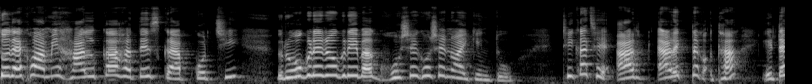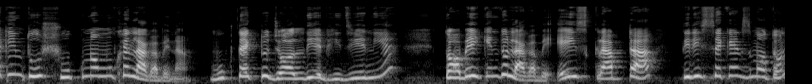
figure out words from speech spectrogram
তো দেখো, আমি হালকা হাতে স্ক্রাব করছি। রোগড়ে রোগড়ে বা ঘষে ঘষে নয় কিন্তু। ঠিক আছে? আর আরেকটা কথা, এটা কিন্তু শুকনো মুখে লাগাবে না। মুখটা একটু জল দিয়ে ভিজিয়ে নিয়ে তবেই কিন্তু লাগাবে। এই স্ক্রাবটা তিরিশ সেকেন্ডস মতন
